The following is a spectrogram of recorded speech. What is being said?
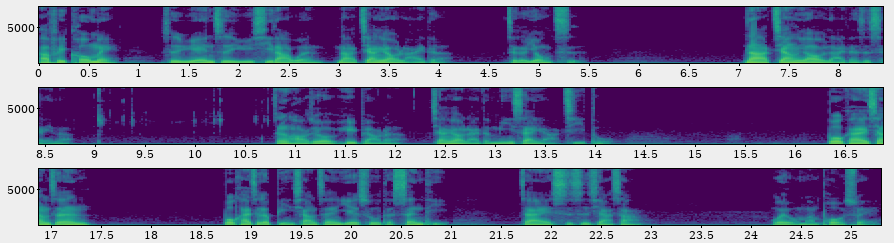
，aphikomē，是源自于希腊文“那将要来的”这个用词。那将要来的是谁呢？正好就预表了将要来的弥赛亚基督。剥开象征，剥开这个饼象征耶稣的身体在十字架上为我们破碎。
